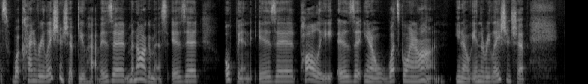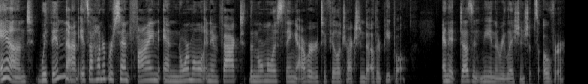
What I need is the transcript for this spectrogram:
is. What kind of relationship do you have? Is it monogamous? Is it open? Is it poly? Is it, you know, what's going on, you know, in the relationship? And within that, it's 100% fine and normal. And in fact, the normalest thing ever to feel attraction to other people. And it doesn't mean the relationship's over.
